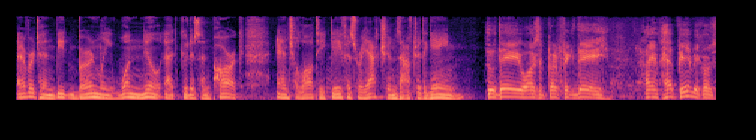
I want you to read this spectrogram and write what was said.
Everton beat Burnley 1-0 at Goodison Park. Ancelotti gave his reactions after the game. Today was a perfect day. I am happy because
